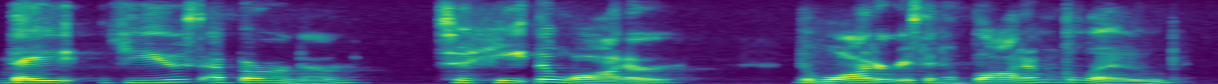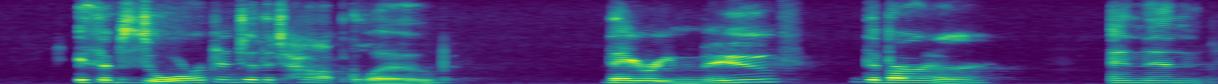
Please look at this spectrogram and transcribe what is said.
they use a burner to heat the water. The water is in a bottom globe. It's absorbed into the top globe. They remove the burner, and then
